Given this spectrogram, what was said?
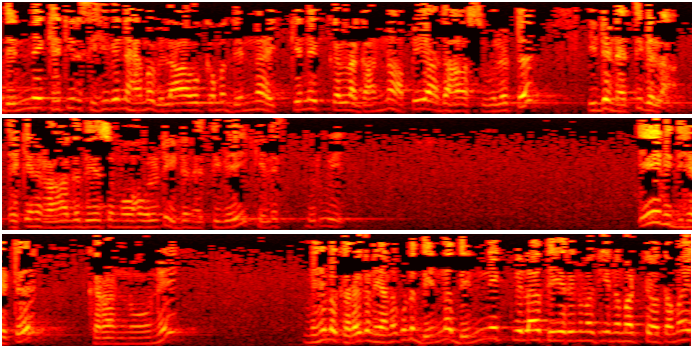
දෙන්නේ හැටියට සිහි වෙන හැම වෙලාවකම දෙන්න එක්කෙනෙක් කරලා ගන්න අපේ අදහස් වලට ඉඩ නැති වෙලා ඒ කියන්නේ රාග දේශ මොහ වලට ඉඩ නැති වෙයි කෙලස් දුරු වෙයි ඒ විදිහට කරන්න ඕනේ මෙහෙම කරගෙන යනකොට දෙන්න දෙන්නෙක් වෙලා තේරෙනවා කියන මට්ටම තමයි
